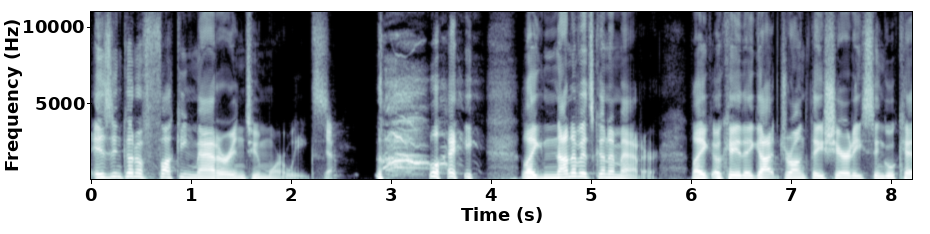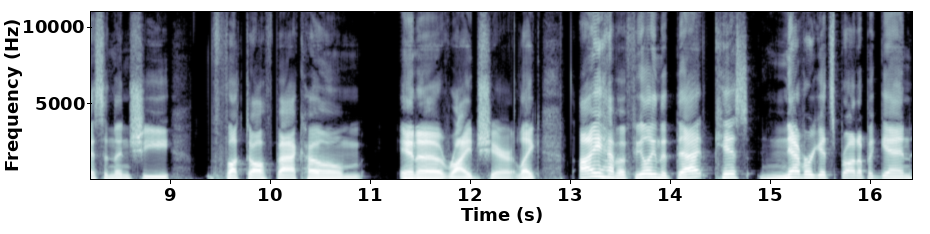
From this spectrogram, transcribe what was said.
isn't gonna fucking matter in two more weeks. Yeah. like like none of it's gonna matter. Like, okay, they got drunk, they shared a single kiss, and then she fucked off back home in a ride share. Like, I have a feeling that that kiss never gets brought up again.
